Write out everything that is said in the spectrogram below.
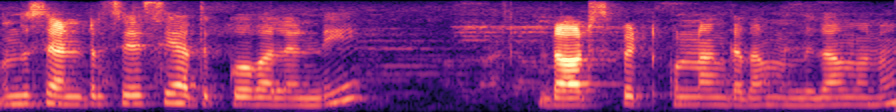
ముందు సెంటర్ చేసి అతుక్కోవాలండి. డాట్స్ పెట్టుకున్నాం కదా ముందుగా మనం.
